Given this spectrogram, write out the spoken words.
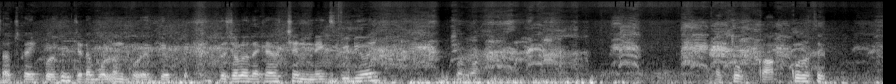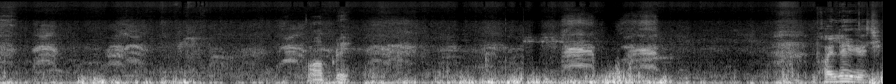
সাবস্ক্রাইব করে দিও, যেটা বললাম করে দিও। তো চলো, দেখা হচ্ছে নেক্সট ভিডিওয়ে চলো। এত কাক কোথা থেকে বাপরে। ভয় লেগে গেছে।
